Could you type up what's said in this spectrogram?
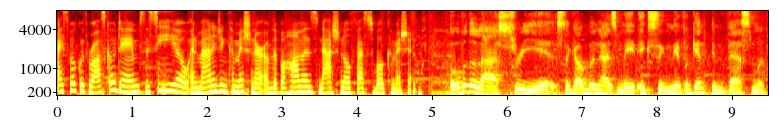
I spoke with Roscoe Dames, the CEO and managing commissioner of the Bahamas National Festival Commission. Over the last three years, the government has made a significant investment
